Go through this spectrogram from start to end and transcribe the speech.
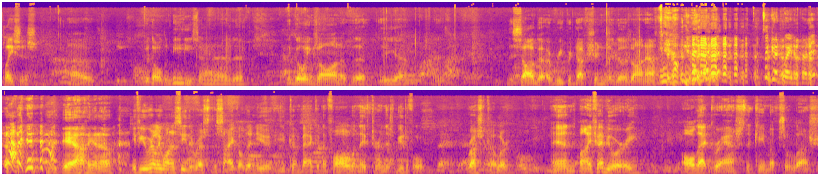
places uh, with all the bees and uh, the, the goings on of the, the, uh, the saga of reproduction that goes on out there. That's a good way to put it. Yeah. yeah, you know. If you really want to see the rest of the cycle, then you, you come back in the fall when they've turned this beautiful rust color. And by February, all that grass that came up so lush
